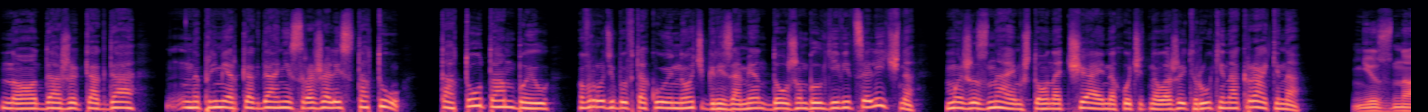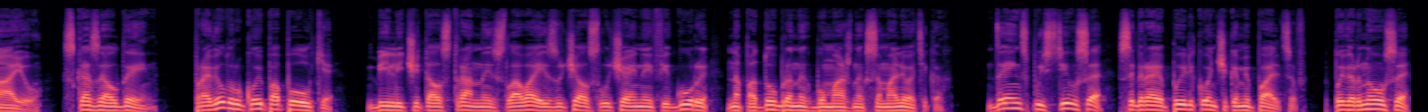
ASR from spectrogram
но даже когда... Например, когда они сражались с Тату. Тату там был. Вроде бы в такую ночь Гризамент должен был явиться лично. Мы же знаем, что он отчаянно хочет наложить руки на Кракена». «Не знаю», — сказал Дейн. Провел рукой по полке. Билли читал странные слова и изучал случайные фигуры на подобранных бумажных самолетиках. Дейн спустился, собирая пыль кончиками пальцев повернулся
